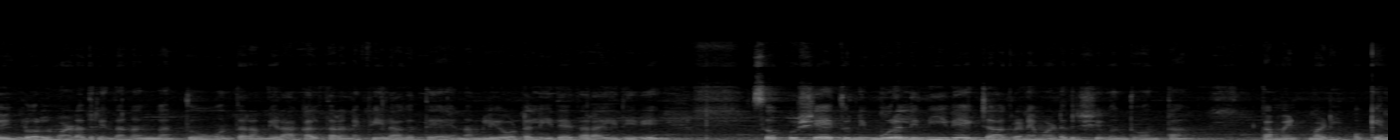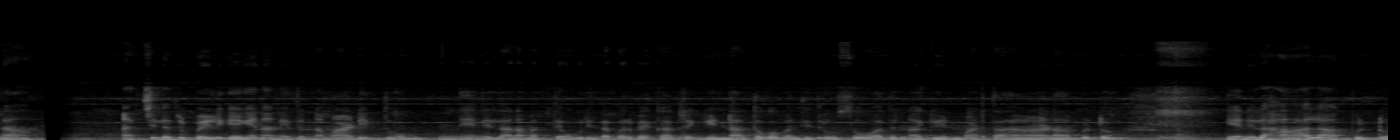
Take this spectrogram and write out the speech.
ಬೆಂಗಳೂರಲ್ಲಿ ಮಾಡೋದ್ರಿಂದ ನನಗಂತೂ ಒಂಥರ ಮಿರಾಕಲ್ ಥರನೇ ಫೀಲ್ ಆಗುತ್ತೆ. ನಮ್ಮ ಲೇಔಟಲ್ಲಿ ಇದೇ ಥರ ಇದ್ದೀವಿ. ಸೊ ಖುಷಿ ಆಯಿತು. ನಿಮ್ಮೂರಲ್ಲಿ ನೀವು ಜಾಗರಣೆ ಮಾಡಿದ್ರಿ ಶಿವಂತು ಅಂತ? ಕಮೆಂಟ್ ಮಾಡಿ ಓಕೆನಾ ಆ್ಯಕ್ಚುಲಿ ಅದ್ರ ಬೆಳಗ್ಗೆಗೆ ನಾನು ಇದನ್ನು ಮಾಡಿದ್ದು. ಇನ್ನೇನಿಲ್ಲ ನಮ್ಮ ಅತ್ತೆ ಊರಿಂದ ಬರಬೇಕಾದ್ರೆ ಗಿಣ್ಣಲ್ಲಿ ತೊಗೊಬಂದಿದ್ರು. ಸೊ ಅದನ್ನು ಗಿಣ್ಣು ಮಾಡ್ತಾ ಅಂದ್ಬಿಟ್ಟು, ಏನಿಲ್ಲ, ಹಾಲು ಹಾಕ್ಬಿಟ್ಟು,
